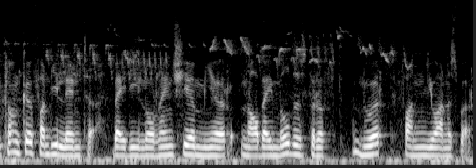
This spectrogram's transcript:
Die klanke van die lente by die Laurentia Meer naby Mildesdrift noord van Johannesburg.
